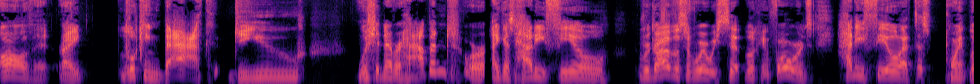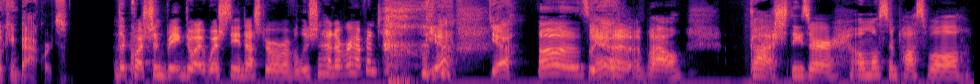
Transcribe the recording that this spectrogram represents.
all of it, right? looking back, do you wish it never happened? Or I guess, how do you feel, regardless of where we sit looking forwards, how do you feel at this point looking backwards? The question being, do I wish the Industrial Revolution had ever happened? yeah. Yeah. Oh, yeah. Uh, wow. Gosh, these are almost impossible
